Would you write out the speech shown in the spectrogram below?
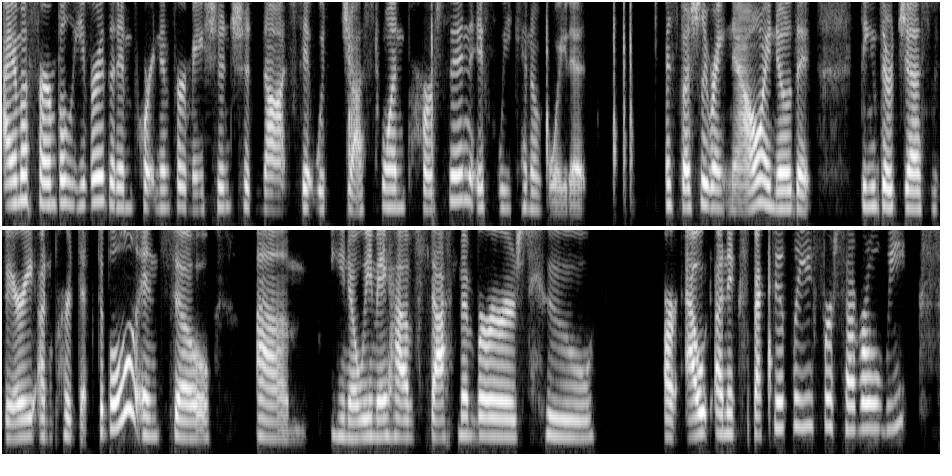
I am a firm believer that important information should not sit with just one person if we can avoid it. Especially right now, I know that things are just very unpredictable. And so, um, you know, we may have staff members who are out unexpectedly for several weeks.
